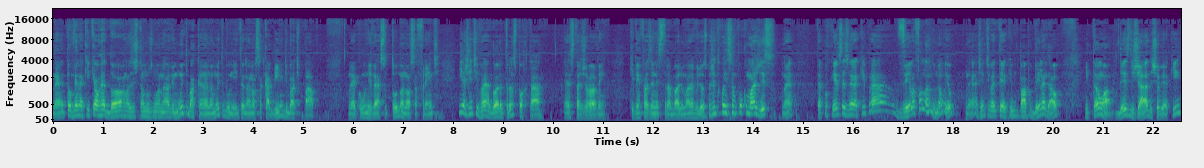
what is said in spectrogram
Estão né? vendo aqui que ao redor nós estamos numa nave muito bacana, muito bonita, na nossa cabine de bate-papo, né? com o universo todo à nossa frente. E a gente vai agora transportar esta jovem que vem fazendo esse trabalho maravilhoso para a gente conhecer um pouco mais disso. Né? Até porque vocês vêm aqui para vê-la falando, não eu. Né? A gente vai ter aqui um papo bem legal. Então, ó, desde já, deixa eu ver aqui,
